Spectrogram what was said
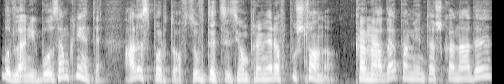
bo dla nich było zamknięte. Ale sportowców decyzją premiera wpuszczono. Kanada, pamiętasz Kanadę?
